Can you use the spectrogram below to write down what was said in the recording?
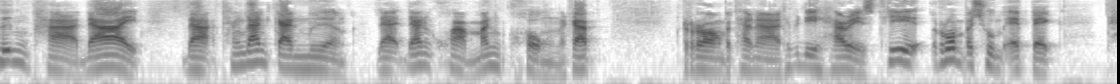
พึ่งพาได้ทั้งด้านการเมืองและด้านความมั่นคงนะครับ รองประธานาธิบดีแฮร์ริสที่ร่วมประชุมเอเปกแท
